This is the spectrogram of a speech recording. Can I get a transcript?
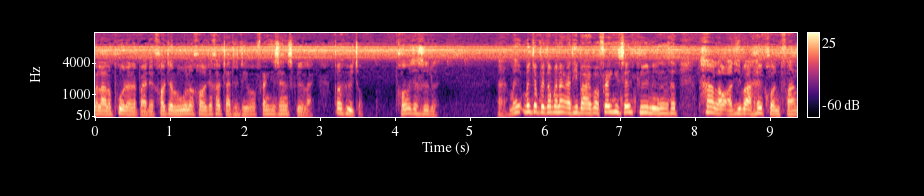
เวลาเราพูดอะไรไปเนี่ยเขาจะรู้แล้วเขาจะเข้าใจทันทีว่า frankincense คืออะไร ก็คือจบเขาก็จะซื้อเลยอ่าไม่ไม่จำเป็นต้องไปนั่งอธิบายว่า frankincense คือหนึ่งถ้าเราอธิบายให้คนฟัง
